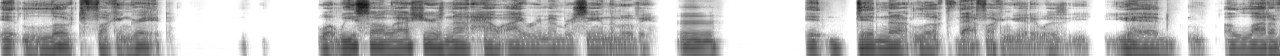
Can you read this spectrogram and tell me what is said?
it looked fucking great. What we saw last year is not how I remember seeing the movie Mm. it did not look that fucking good. It was you had a lot of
